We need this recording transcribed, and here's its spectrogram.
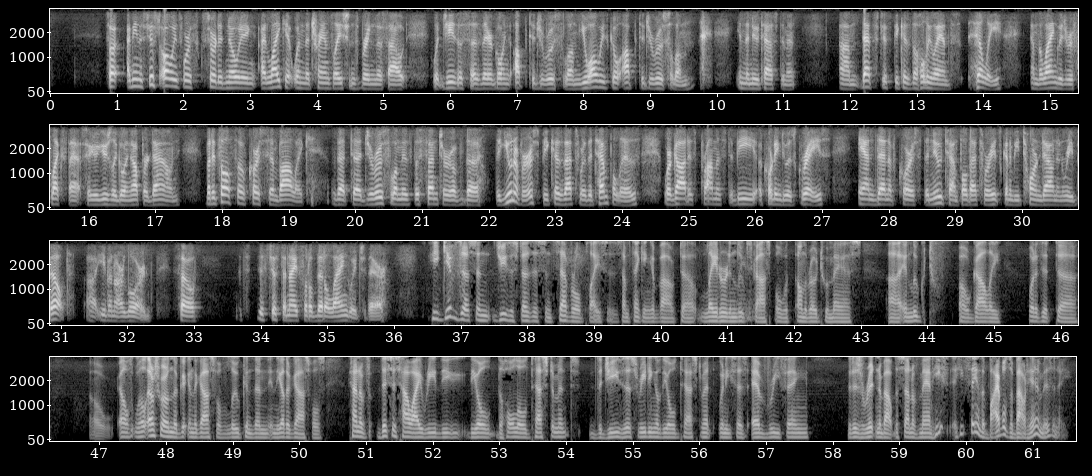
So, I mean, it's just always worth sort of noting. I like it when the translations bring this out. What Jesus says they are going up to Jerusalem. You always go up to Jerusalem in the New Testament. Um, that's just because the Holy Land's hilly, and the language reflects that. So you're usually going up or down. But it's also, of course, symbolic that uh, Jerusalem is the center of the, the universe because that's where the temple is, where God has promised to be according to his grace. And then, of course, the new temple, that's where it's going to be torn down and rebuilt, uh, even our Lord. So it's, it's just a nice little bit of language there. He gives us, and Jesus does this in several places. I'm thinking about uh, later in Luke's gospel with on the road to Emmaus. Uh, in Luke, oh golly, what is it? Oh, else, well, elsewhere in the in the Gospel of Luke, and then in the other Gospels, kind of this is how I read the the old the whole Old Testament, the Jesus reading of the Old Testament when he says everything that is written about the Son of Man. He's he's saying the Bible's about him, isn't he?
